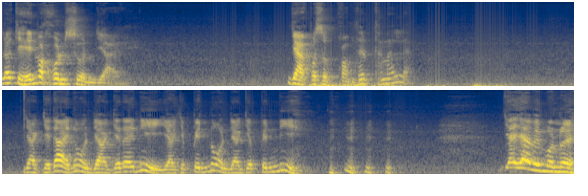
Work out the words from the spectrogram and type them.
เราจะเห็นว่าคนส่วนใหญ่ อยากประสบความสำเร็จทั้งนั้นแหละ อยากจะได้โน่น อยากจะได้นี่ อยากจะเป็นโน่น อยากจะเป็นนี่แย่ๆไปหมดเลย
